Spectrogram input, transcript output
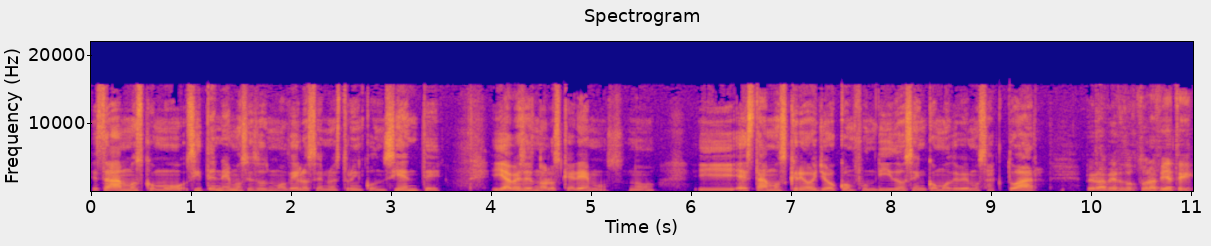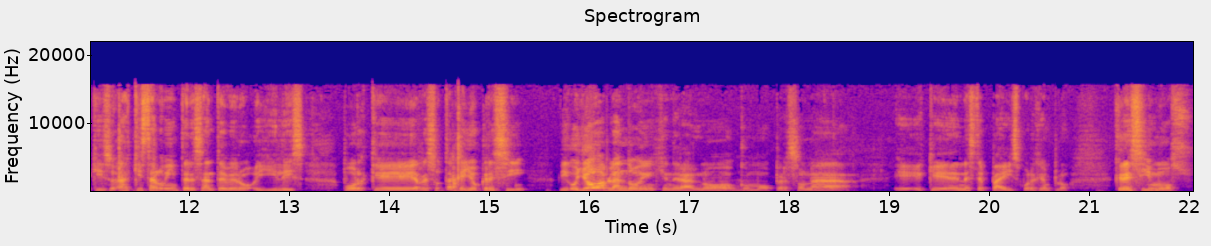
estábamos como, sí tenemos esos modelos en nuestro inconsciente, y a veces no los queremos, ¿no? Y estamos, creo yo, confundidos en cómo debemos actuar. Pero a ver, doctora, fíjate que aquí, aquí está algo muy interesante, Vero y Liz, porque resulta que yo crecí, digo, yo hablando en general, ¿no? Como persona eh, que en este país, por ejemplo, crecimos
